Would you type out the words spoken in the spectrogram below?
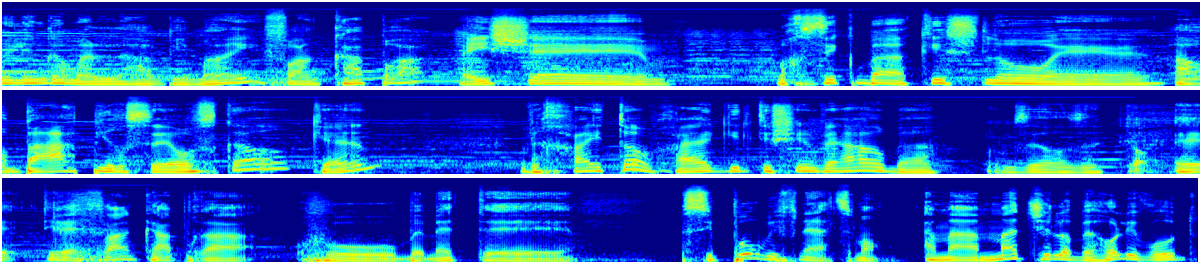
מילים גם על הבמאי, פרנק קפרה, האיש שמחזיק בכיס לו אה, ארבעה פרסי אוסקר, כן? וחי טוב, חי עד גיל 94 במזר הזה. טוב, אה, תראה, פרנק קפרה הוא באמת אה, סיפור בפני עצמו. המעמד שלו בהוליווד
